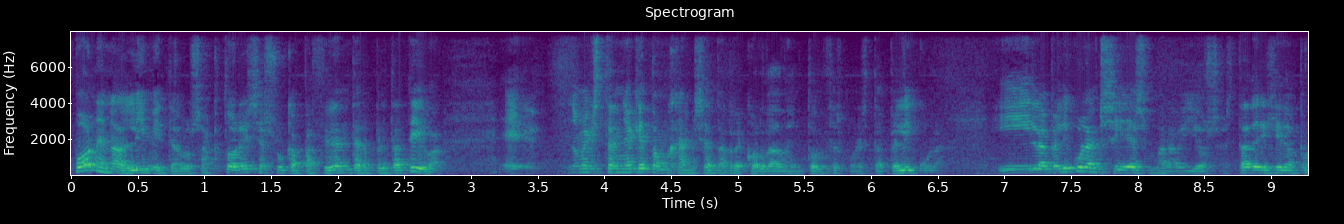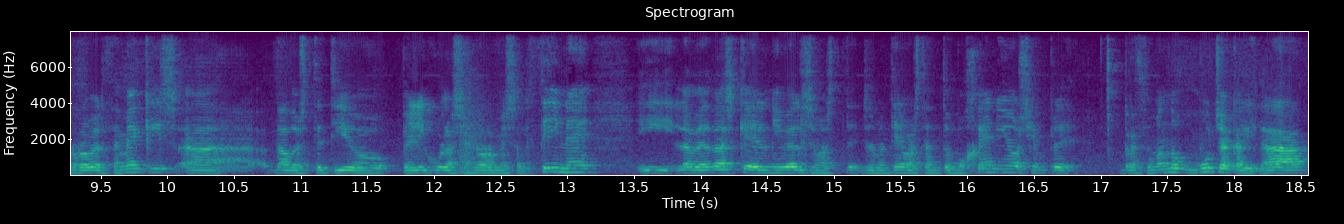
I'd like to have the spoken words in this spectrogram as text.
ponen al límite a los actores y a su capacidad interpretativa. Eh, no me extraña que Tom Hanks sea tan recordado entonces por esta película. Y la película en sí es maravillosa. Está dirigida por Robert Zemeckis, ha dado este tío películas enormes al cine y la verdad es que el nivel se, mantiene bastante homogéneo, siempre resumando mucha calidad,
